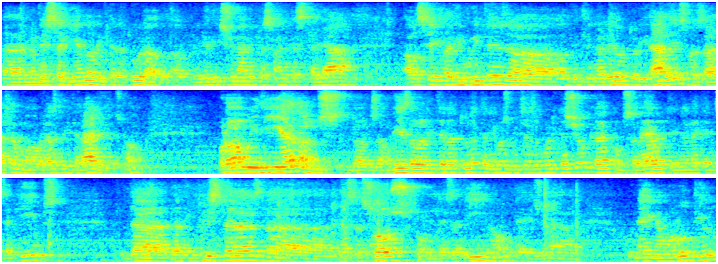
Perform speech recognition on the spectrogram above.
eh, només seguien la literatura. El, el primer diccionari que es fa en castellà al segle XVIII és eh, el Diccionari d'Autoridades basat en obres literàries. No? Però avui dia, doncs, doncs, a més de la literatura, tenim els mitjans de comunicació que, com sabeu, tenen aquests equips de, de lingüistes, d'assessors, com és a dir, no? que és una, una eina molt útil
